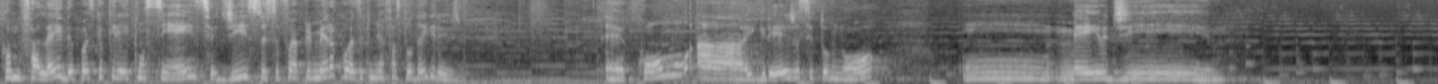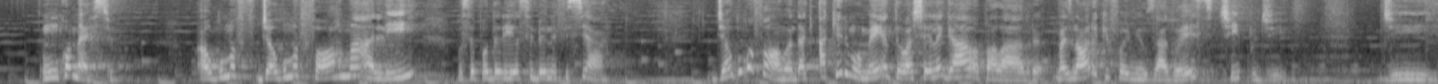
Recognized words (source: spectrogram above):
Como falei, depois que eu criei consciência disso, isso foi a primeira coisa que me afastou da igreja. É, como a igreja se tornou um meio de um comércio. Alguma, de alguma forma ali você poderia se beneficiar. De alguma forma, naquele momento eu achei legal a palavra, mas na hora que foi me usado esse tipo de, de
